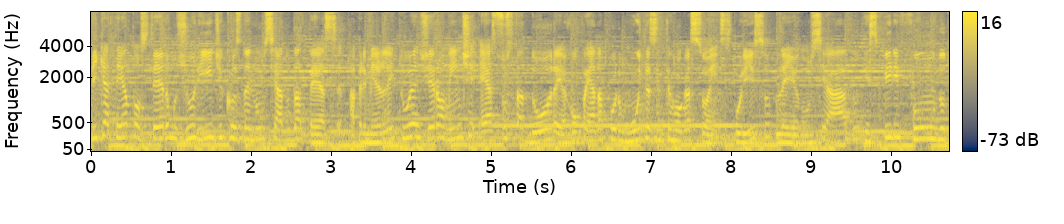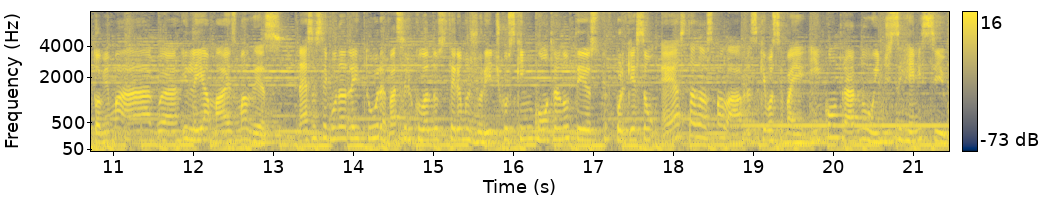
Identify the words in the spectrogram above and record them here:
Fique atento aos termos jurídicos no enunciado da peça. A primeira leitura geralmente é assustadora e acompanhada por muitas interrogações. Por isso, leia o enunciado, respire fundo, tome uma água e leia mais uma vez. Nessa segunda leitura, vá circulando os termos jurídicos que encontra no texto, porque são estas as palavras que você vai encontrar no índice remissivo.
